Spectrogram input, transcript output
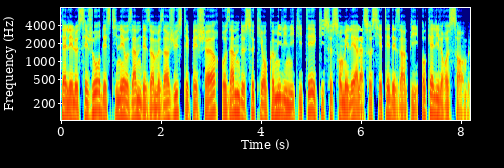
Tel est le séjour destiné aux âmes des hommes injustes et pécheurs, aux âmes de ceux qui ont commis l'iniquité et qui se sont mêlés à la société des impies, auxquels ils ressemblent.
